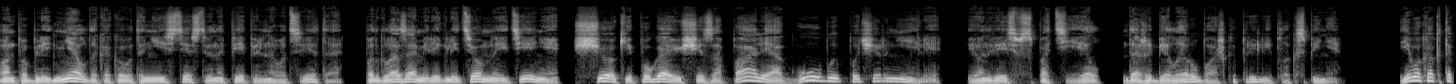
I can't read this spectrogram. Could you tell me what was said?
Он побледнел до какого-то неестественно пепельного цвета, под глазами легли темные тени, щеки пугающе запали, а губы почернели, и он весь вспотел, даже белая рубашка прилипла к спине. Его как-то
